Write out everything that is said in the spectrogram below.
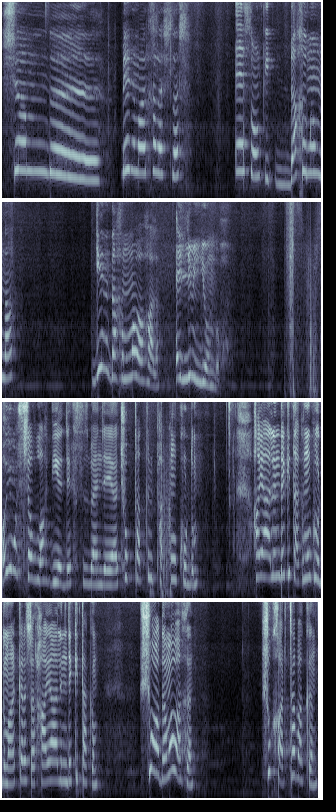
Şimdi benim arkadaşlar en sonki dahımımla yeni dahımıma bakalım. 50 milyonluk. Ay maşallah diyeceksiniz bence ya. Çok tatlı bir takım kurdum. Hayalindeki takımı kurdum arkadaşlar. Hayalindeki takım. Şu adama bakın. Şu karta bakın.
